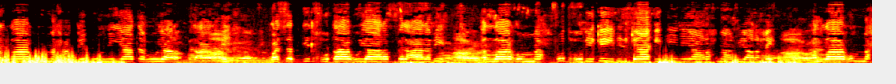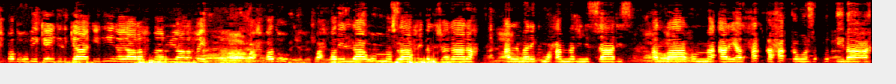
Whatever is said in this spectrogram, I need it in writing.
اللهم حقق أمنياته يا رب العالمين. وسدد خطاه يا رب العالمين. اللهم احفظه بكيد الكائدين يا رحمن يا رحيم. اللهم احفظه بكيد الكائدين يا رحمن يا رحيم. واحفظه واحفظ اللهم صاحب الجلالة الملك محمد السادس. اللهم أره الحق حقا وارزق اتباعه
